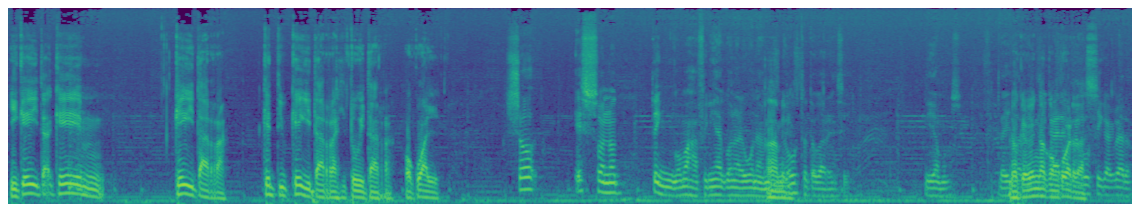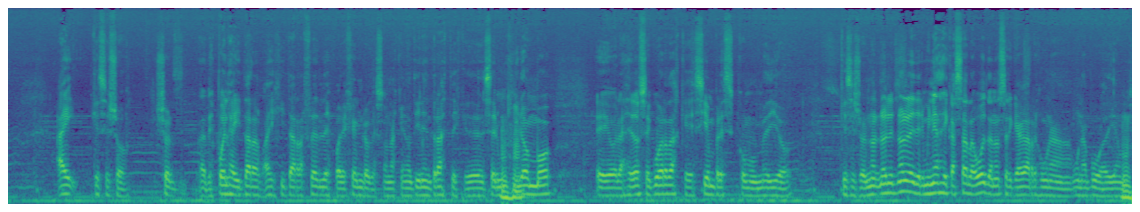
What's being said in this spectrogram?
¿Y qué, guita- qué, qué guitarra? ¿Qué, ¿Qué guitarra es tu guitarra? ¿O cuál? Yo eso no tengo más afinidad con alguna. me- Ah, me gusta tocar en sí. Digamos. Lo que venga con cuerdas. acústica, claro. Hay, qué sé yo. Yo, después las guitarras, hay guitarras fretless, por ejemplo, que son las que no tienen trastes, que deben ser un Ujú. quilombo. eh, o las de 12 cuerdas, que siempre es como medio. qué sé yo. No, no le, no le terminás de cazar la vuelta a no ser que agarres una, una púa, digamos.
